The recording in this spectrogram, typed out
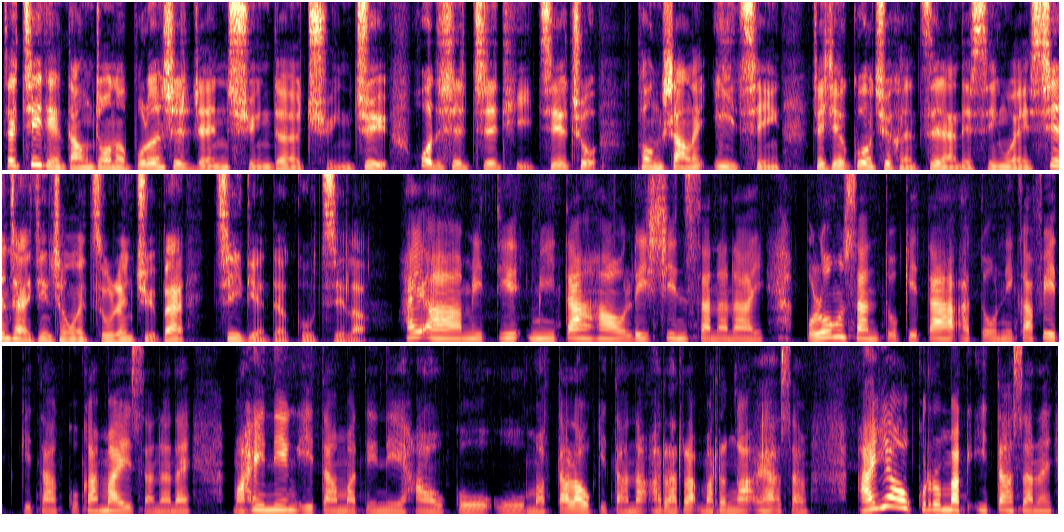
在祭典当中呢，不论是人群的群聚，或者是肢体接触，碰上了疫情，这些过去很自然的行为，现在已经成为族人举办祭典的顾忌了。Hai ah miti mita hau lisin sananai pulung santu kita atau ni kafit kita ku kamai sananai mahining ita matini hau ko u matalau kita na arara marenga ya sa ayau kurumak ita sanai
